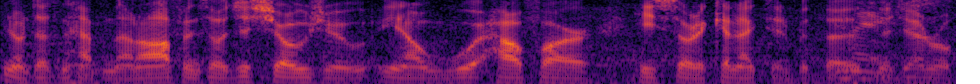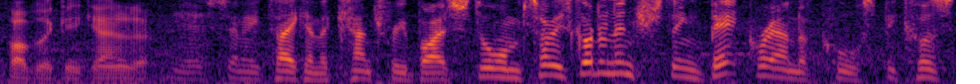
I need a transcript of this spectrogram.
you know doesn't happen that often. So it just shows you, you know, wh- how far he's sort of connected with the, the, general public in Canada. Yeah, certainly taken the country by storm. So he's got an interesting background, of course, because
